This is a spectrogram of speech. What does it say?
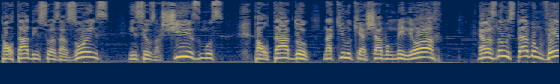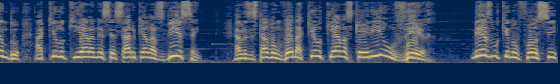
pautado em suas razões, em seus achismos, pautado naquilo que achavam melhor. Elas não estavam vendo aquilo que era necessário que elas vissem. Elas estavam vendo aquilo que elas queriam ver, mesmo que não fosse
